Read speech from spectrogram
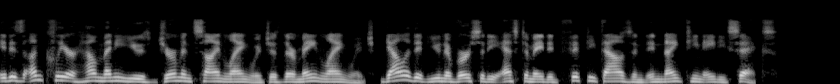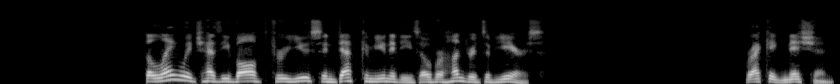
It is unclear how many use German Sign Language as their main language. Gallaudet University estimated 50,000 in 1986. The language has evolved through use in deaf communities over hundreds of years. Recognition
